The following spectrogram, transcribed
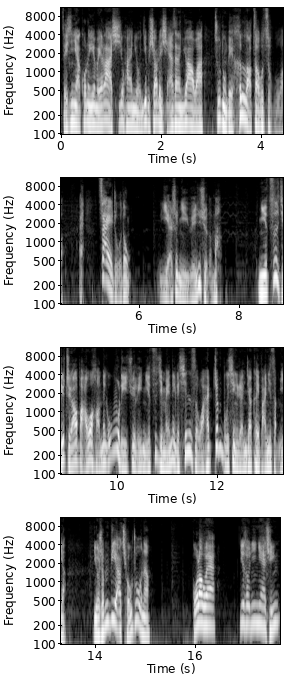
这些年可能也没哪喜欢你哦，你不晓得现在的女娃娃主动得很了，遭不住。哎，再主动也是你允许的嘛。你自己只要把握好那个物理距离，你自己没那个心思，我还真不信人家可以把你怎么样。有什么必要求助呢？郭老官，你说你年轻，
